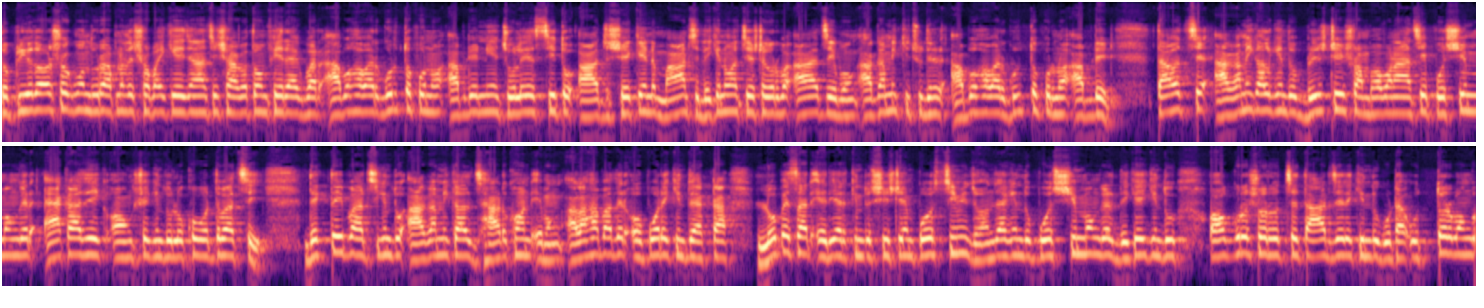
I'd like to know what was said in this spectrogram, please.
তো প্রিয় দর্শক বন্ধুরা, আপনাদের সবাইকে জানাচ্ছি স্বাগতম। ফের একবার আবহাওয়ার গুরুত্বপূর্ণ আপডেট নিয়ে চলে এসেছি। তো আজ সেকেন্ড মার্চ দেখে নেওয়ার চেষ্টা করব আজ এবং আগামী কিছুদিনের আবহাওয়ার গুরুত্বপূর্ণ আপডেট। তা হচ্ছে, আগামীকাল কিন্তু বৃষ্টির সম্ভাবনা আছে। পশ্চিমবঙ্গের একাধিক অংশে কিন্তু লক্ষ্য করতে পারছি। দেখতেই পাচ্ছি কিন্তু আগামীকাল ঝাড়খণ্ড এবং আলাহাবাদের ওপরে কিন্তু একটা লো প্রেসার এরিয়ার কিন্তু সিস্টেম পশ্চিমী ঝঞ্ঝা কিন্তু পশ্চিমবঙ্গের দিকেই কিন্তু অগ্রসর হচ্ছে। তার জেরে কিন্তু গোটা উত্তরবঙ্গ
